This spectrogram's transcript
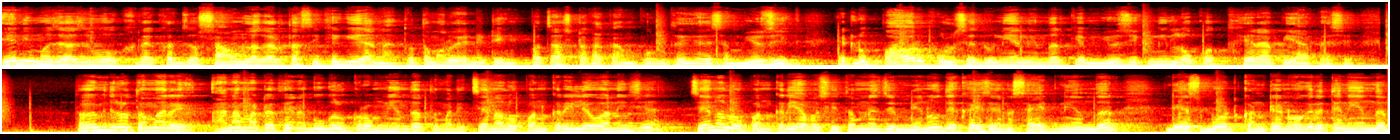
એની મજા જુઓ, ખરેખર જો સાઉન્ડ લગાડતા શીખી ગયા ને, તો તમારું એડિટિંગ પચાસ ટકા કામ પૂરું થઈ જાય છે. મ્યુઝિક એટલું પાવરફુલ છે દુનિયાની અંદર કે મ્યુઝિકની લોકો થેરાપી આપે છે. હવે મિત્રો તમારે આના માટે થઈને ગૂગલ ક્રોમની અંદર તમારી ચેનલ ઓપન કરી લેવાની છે. ચેનલ ઓપન કર્યા પછી તમને જે મેનુ દેખાય છે એના સાઈડની અંદર ડેશબોર્ડ કન્ટેન્ટ વગેરે, તેની અંદર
